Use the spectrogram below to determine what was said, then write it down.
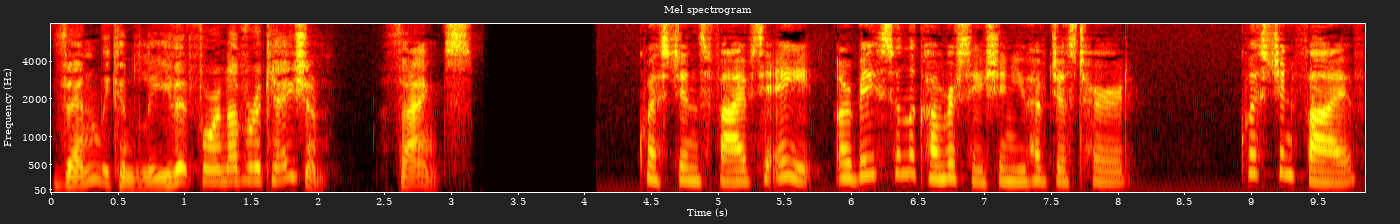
Then we can leave it for another occasion. Thanks. Questions 5 to 8 are based on the conversation you have just heard. Question 5.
